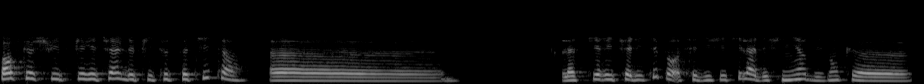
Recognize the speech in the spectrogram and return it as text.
Pense que je suis spirituelle depuis toute petite. Euh, la spiritualité, c'est difficile à définir. Disons que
